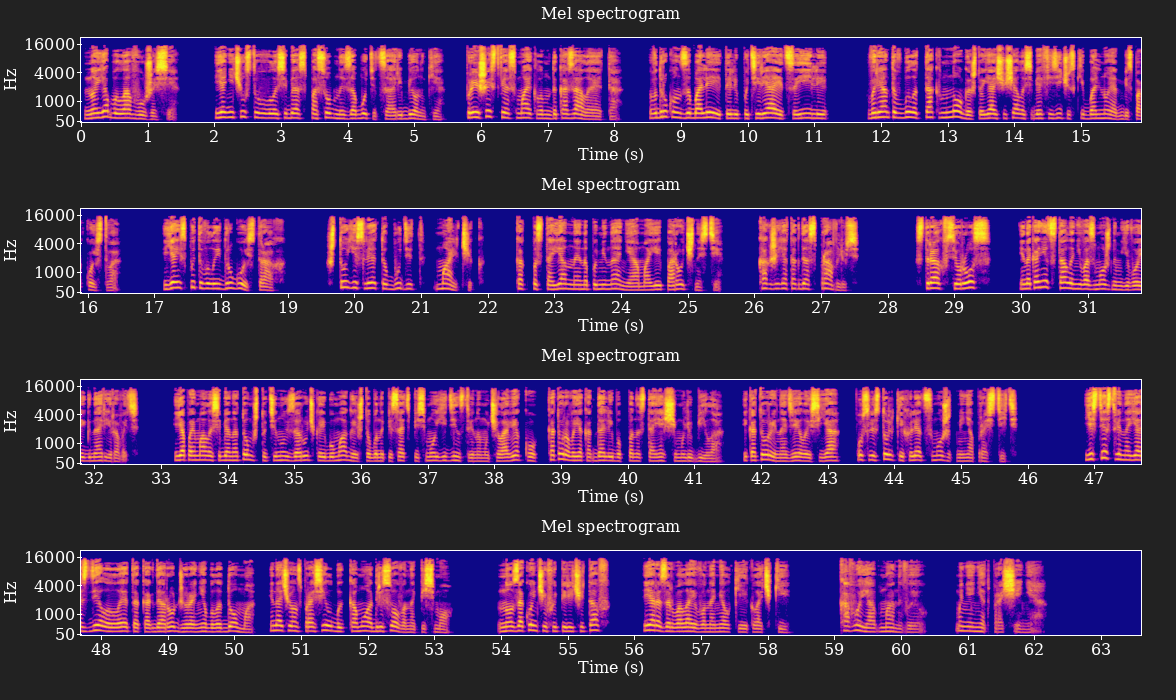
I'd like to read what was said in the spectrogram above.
Но я была в ужасе. Я не чувствовала себя способной заботиться о ребенке. Происшествие с Майклом доказало это. Вдруг он заболеет или потеряется, или... Вариантов было так много, что я ощущала себя физически больной от беспокойства. Я испытывала и другой страх. Что, если это будет мальчик? Как постоянное напоминание о моей порочности. Как же я тогда справлюсь? Страх все рос, и, наконец, стало невозможным его игнорировать. Я поймала себя на том, что тянусь за ручкой и бумагой, чтобы написать письмо единственному человеку, которого я когда-либо по-настоящему любила, и который, надеялась я, после стольких лет сможет меня простить. Естественно, я сделала это, когда Роджера не было дома, иначе он спросил бы, кому адресовано письмо. Но, закончив и перечитав, я разорвала его на мелкие клочки. Кого я обманываю? Мне нет прощения.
